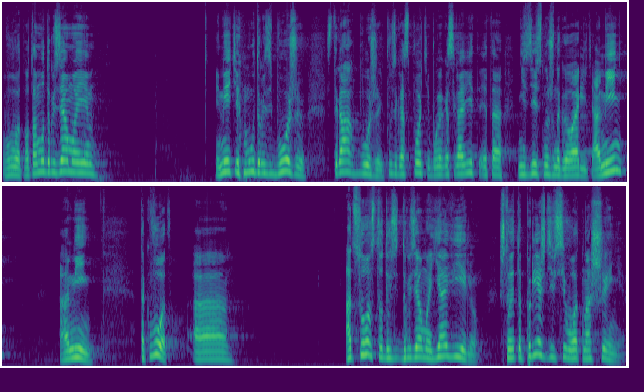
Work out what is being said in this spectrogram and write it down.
Вот, потому, друзья мои, имейте мудрость Божию, страх Божий. Пусть Господь благословит, это не здесь нужно говорить. Аминь. Аминь. Так вот, отцовство, друзья мои, я верю, что это прежде всего отношения.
